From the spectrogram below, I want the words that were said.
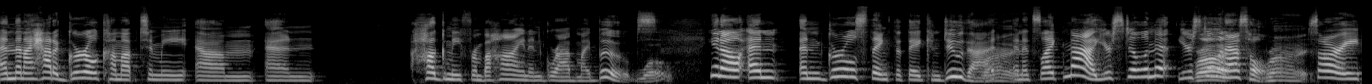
and then I had a girl come up to me um, and hug me from behind and grab my boobs. Whoa. You know, and and girls think that they can do that, Right. and it's like, nah, you're still an you're still an asshole. right, Sorry.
